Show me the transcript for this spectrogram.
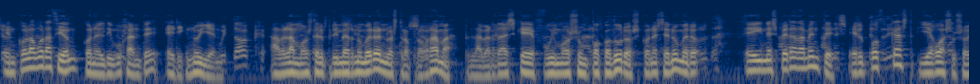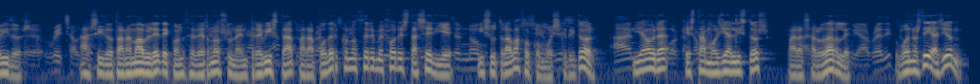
en colaboración con el dibujante Eric Nguyen. Hablamos del primer número en nuestro programa. La verdad es que fuimos un poco duros con ese número e inesperadamente el podcast llegó a sus oídos. Ha sido tan amable de concedernos una entrevista para poder conocer mejor esta serie y su trabajo como escritor. Y ahora estamos ya listos para saludar saludarle. Buenos días, John.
